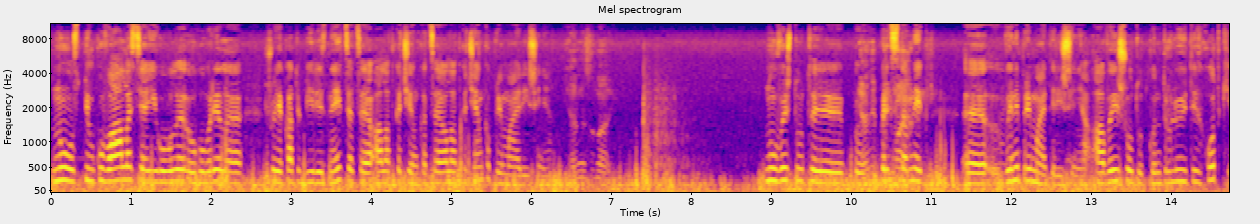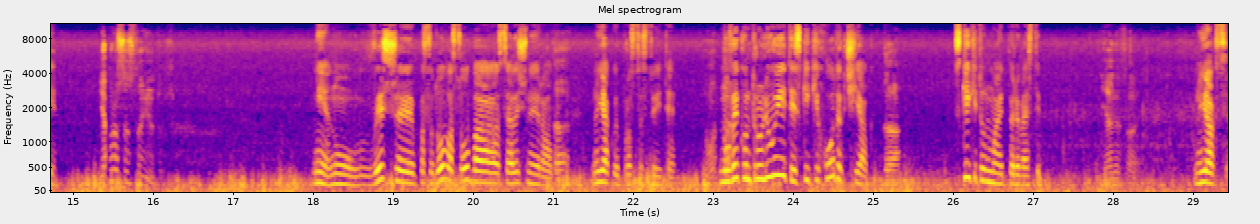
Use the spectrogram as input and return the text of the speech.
Ну, спілкувалася і говорила, що яка тобі різниця, це Алла Ткаченка. Це Алла Ткаченко приймає рішення. Я не знаю. Ну, ви ж тут е, Я не представник, приймаю е, ви не приймаєте рішення. А ви що тут контролюєте ходки? Я просто стою тут. Ні, ну ви ж посадова особа селищної ради. Так. Ну як ви просто стоїте? Ну, от Ну так. ви контролюєте, скільки ходок чи як? Да. Скільки тут мають перевезти? Я не знаю. Ну як це?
